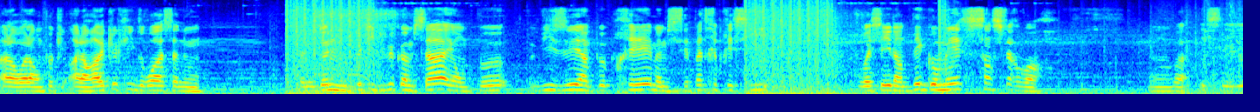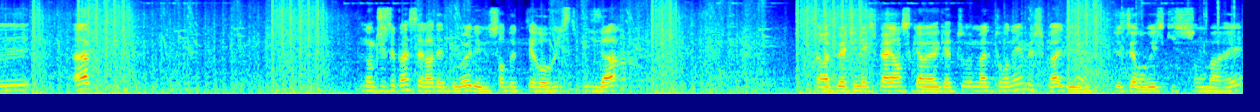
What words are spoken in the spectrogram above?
Alors voilà, on peut. Alors avec le clic droit, ça nous, ça nous donne une petite vue comme ça et on peut viser un peu près, même si c'est pas très précis, pour essayer d'en dégommer sans se faire voir. On va essayer. Hop. Donc je sais pas, ça a l'air d'être ouais, des sortes de terroristes bizarres. Ça aurait pu être une expérience qui a, mal tourné, mais sais pas, des, des terroristes qui se sont barrés.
